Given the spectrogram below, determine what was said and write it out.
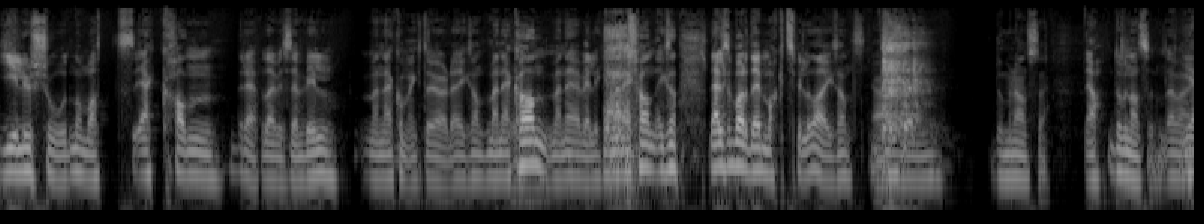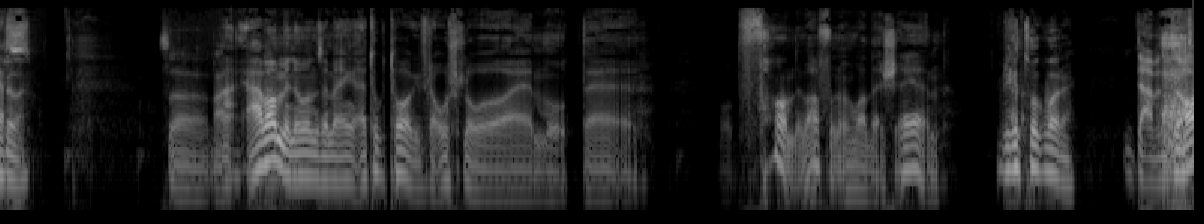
gi illusjonen om at jeg kan drepe deg hvis jeg vil, men jeg kommer ikke til å gjøre det. ikke sant? Men jeg kan, men jeg vil ikke, men jeg kan. ikke sant? Det er liksom bare det maktspillet, da. ikke sant? Ja, dominanse. Ja, dominanse. Det var egentlig Yes. det. Så nei. Nei, jeg var med noen som jeg, jeg tok tog fra Oslo eh, mot, eh, mot Faen, det var for noe? Var det Skien? Hvilket tog var det? Dæven, da,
